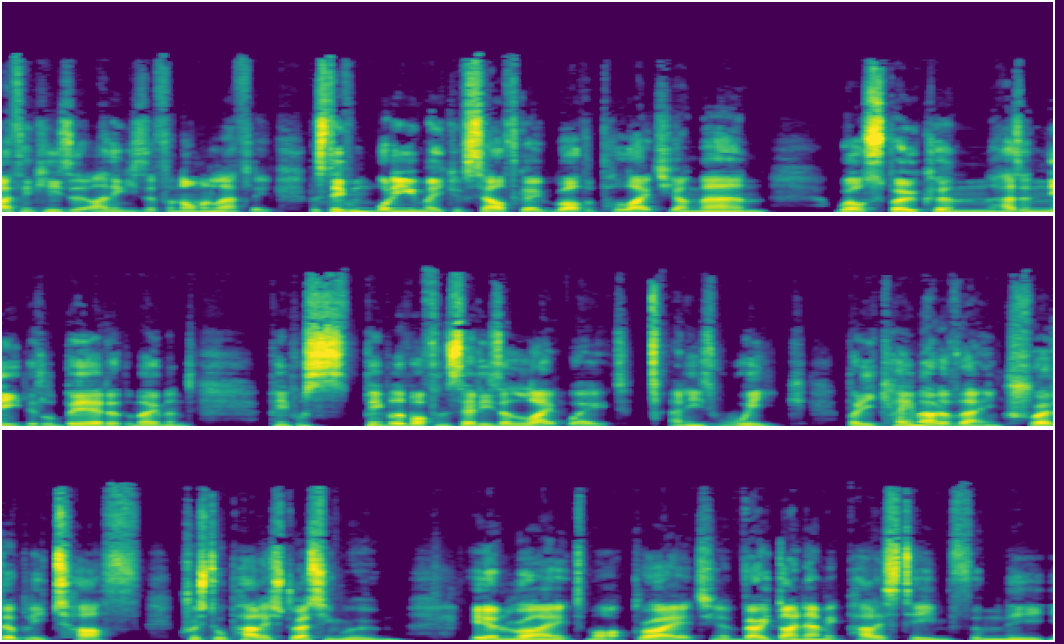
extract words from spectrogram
I think he's a I think he's a phenomenal athlete. But Stephen, what do you make of Southgate? Rather polite young man, well spoken, has a neat little beard at the moment. People people have often said he's a lightweight and he's weak, but he came out of that incredibly tough Crystal Palace dressing room. Ian Wright, Mark Bright, you know, very dynamic Palace team from the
